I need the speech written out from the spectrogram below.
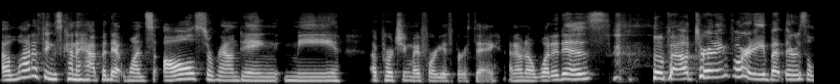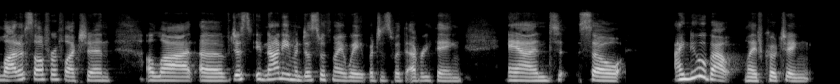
a lot of things kind of happened at once, all surrounding me approaching my 40th birthday. I don't know what it is about turning 40, but there was a lot of self reflection, a lot of just not even just with my weight, but just with everything. And so I knew about life coaching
